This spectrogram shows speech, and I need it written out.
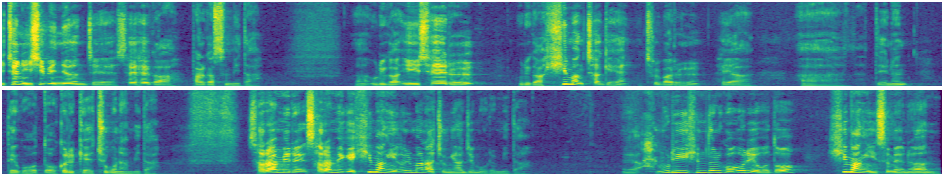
2022년 제 새해가 밝았습니다. 아, 우리가 이 새해를 우리가 희망차게 출발을 해야 아, 되는 되고 또 그렇게. 사람이 사람에게 희망이 얼마나 중요한지 모릅니다. 예, 아무리 힘들고 어려워도 희망이 있으면은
